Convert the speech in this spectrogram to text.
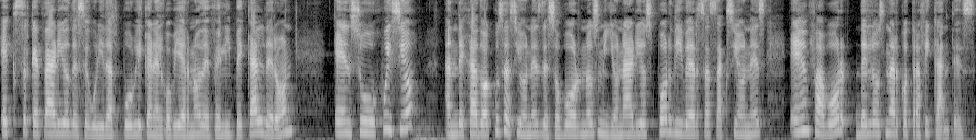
exsecretario de Seguridad Pública en el gobierno de Felipe Calderón, en su juicio han dejado acusaciones de sobornos millonarios por diversas acciones en favor de los narcotraficantes.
